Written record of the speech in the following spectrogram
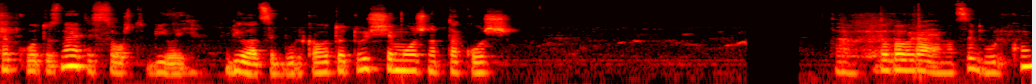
Таку, то знаєте, сорт білий. Біла цибулька. От тут ще можна також. Так, додаємо цибульку.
